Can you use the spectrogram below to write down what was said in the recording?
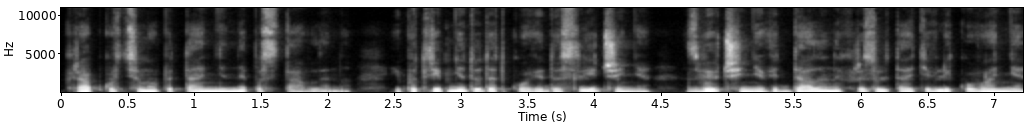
Крапку в цьому питанні не поставлено, і потрібні додаткові дослідження з вивчення віддалених результатів лікування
